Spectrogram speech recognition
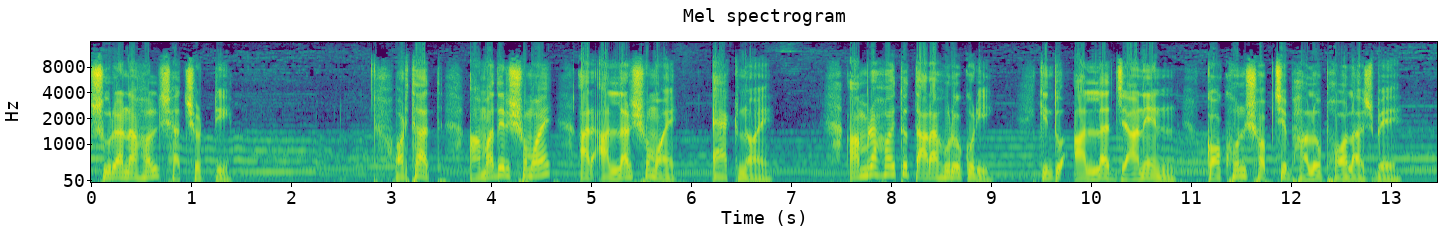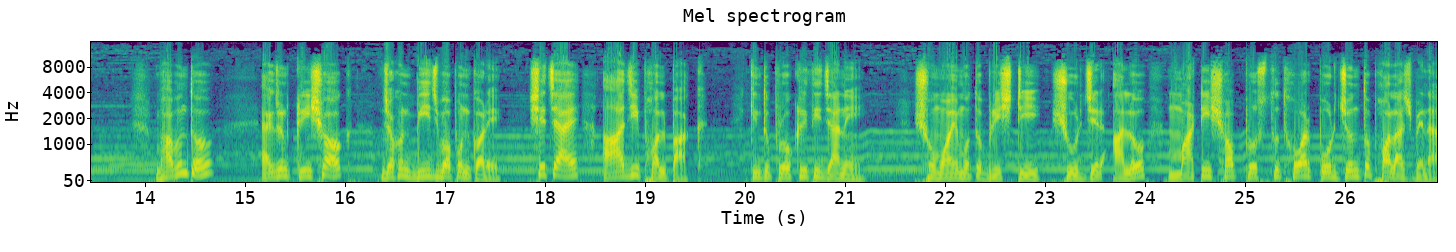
সুরা নাহল সাতষট্টি। অর্থাৎ আমাদের সময় আর আল্লাহর সময় এক নয়। আমরা হয়তো তাড়াহুড়ো করি, কিন্তু আল্লাহ জানেন কখন সবচেয়ে ভালো ফল আসবে। ভাবুন তো, একজন কৃষক যখন বীজ বপন করে, সে চায় আজই ফল পাক, কিন্তু প্রকৃতি জানে সময় মতো বৃষ্টি, সূর্যের আলো, মাটি সব প্রস্তুত হওয়ার পর্যন্ত ফল আসবে না।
